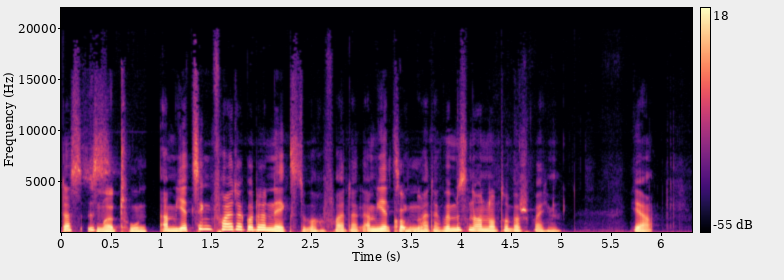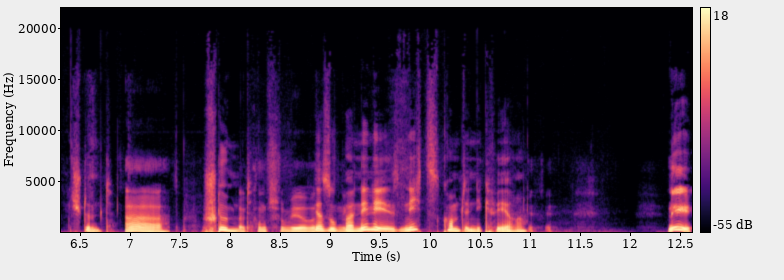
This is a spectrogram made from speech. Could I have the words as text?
Das ist mal tun. am jetzigen Freitag oder nächste Woche Freitag? Am jetzigen kommende. Freitag. Wir müssen auch noch drüber sprechen. Ja, stimmt. Ah, da Stimmt. kommt schon wieder was. Ja, super. Nee, nee, nichts kommt in die Quere. Nee,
